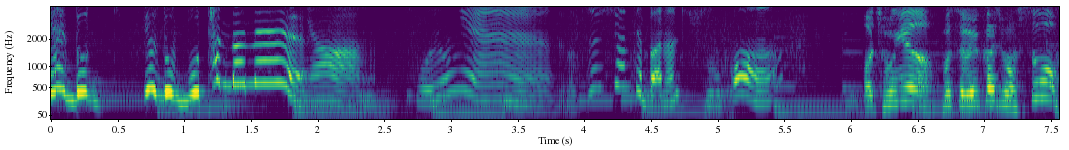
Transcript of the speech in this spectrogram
야, 너, 야, 너 못한다며? 야, 조용히 해. 너 천식한테 말한 죽어. 어, 정이야, 벌써 여기까지 왔어? 어,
